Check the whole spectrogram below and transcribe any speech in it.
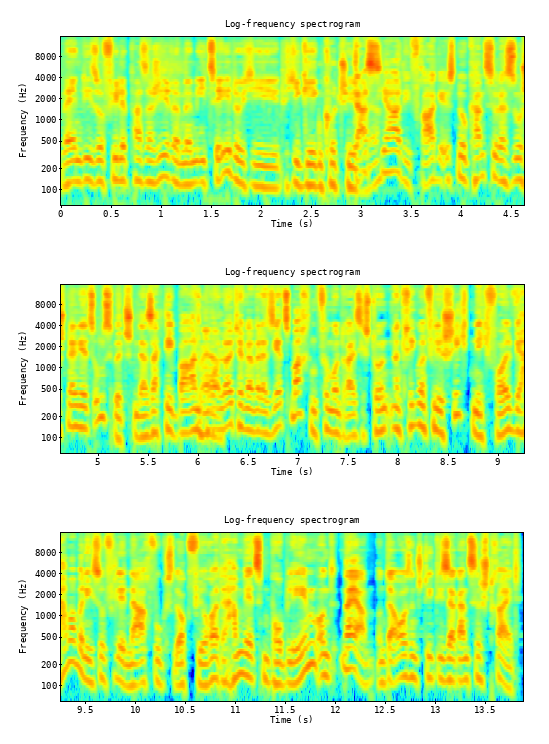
wenn die so viele Passagiere mit dem ICE durch die, durch die Gegend kutschieren. Das ne? ja, die Frage ist nur, kannst du das so schnell jetzt umswitchen? Da sagt die Bahn, Ja. boah Leute, wenn wir das jetzt machen, 35 Stunden, dann kriegen wir viele Schichten nicht voll. Wir haben aber nicht so viele Nachwuchslokführer, da haben wir jetzt ein Problem und naja, und daraus entsteht dieser ganze Streit.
